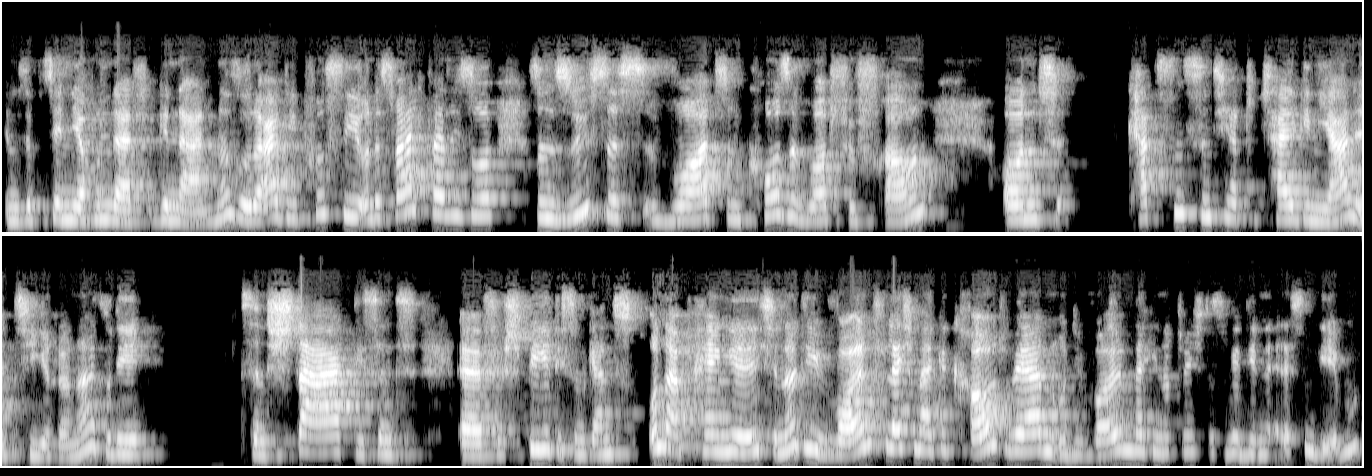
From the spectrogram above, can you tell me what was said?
im 17. Jahrhundert genannt, ne? so da die Pussy und es war halt quasi so, so ein süßes Wort, so ein Kosewort für Frauen und Katzen sind ja total geniale Tiere, ne? also die sind stark, die sind äh, verspielt, die sind ganz unabhängig, ne? die wollen vielleicht mal gekraut werden und die wollen dahin natürlich, dass wir denen Essen geben,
